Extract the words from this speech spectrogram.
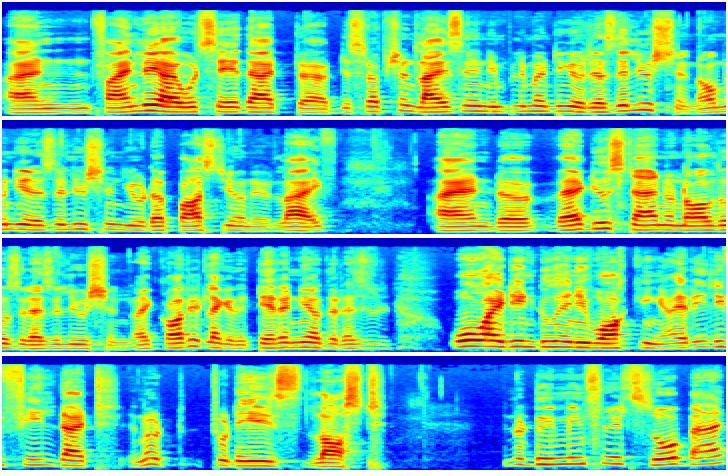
And finally, I would say that uh, disruption lies in implementing a resolution. How many resolutions you would have passed in your life, and uh, where do you stand on all those resolutions? I call it like the tyranny of the resolution. Oh, I didn't do any walking. I really feel that, you know, today is lost. You know, do you mean it's so bad?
